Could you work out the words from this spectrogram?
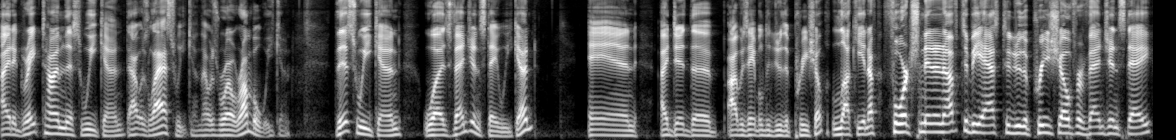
I had a great time this weekend. That was last weekend. That was Royal Rumble weekend. This weekend was Vengeance Day weekend, and I did the. I was able to do the pre-show. Lucky enough, fortunate enough to be asked to do the pre-show for Vengeance Day.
